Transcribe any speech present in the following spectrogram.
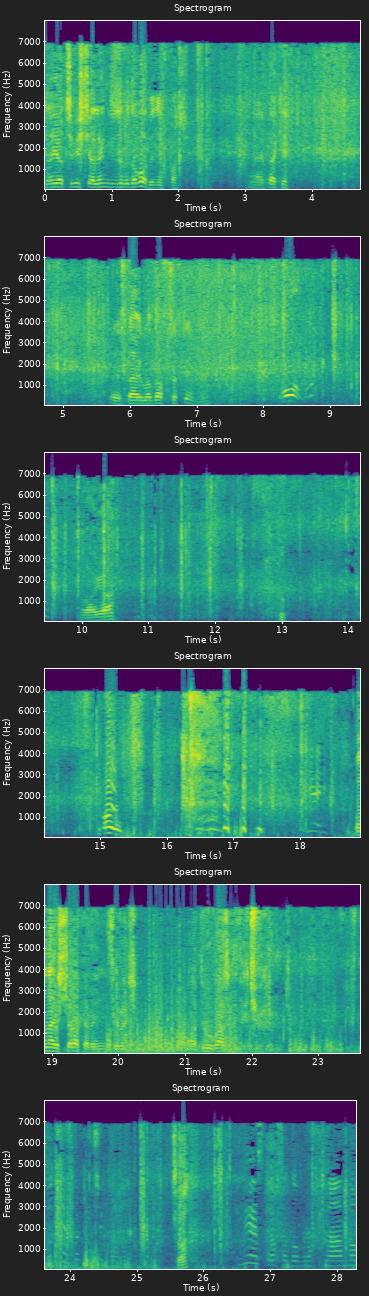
No i oczywiście links, żeby do wody nie wpaść. E, takie. To jest tak lodowce w tym, nie? O! Uwaga. O! Ona jest szeroka, to nic nie będzie. A tu uważaj na tych dziur. to nie jest takie ciekawe. Co? Nie jest trasa dobra na, no,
